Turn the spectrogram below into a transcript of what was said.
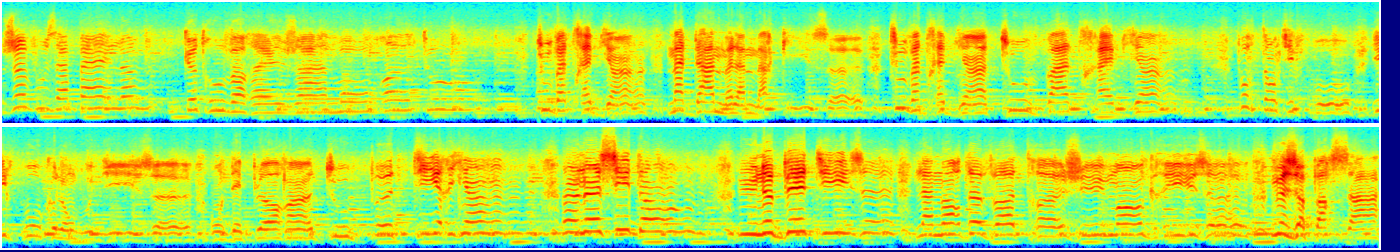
je vous appelle. Que trouverai-je à mon retour? Tout va très bien, Madame la Marquise. Tout va très bien, tout va très bien. Pourtant il faut, il faut que l'on vous dise, on déplore un tout petit rien, un incident, une bêtise, la mort de votre jument grise. Mais à part ça,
